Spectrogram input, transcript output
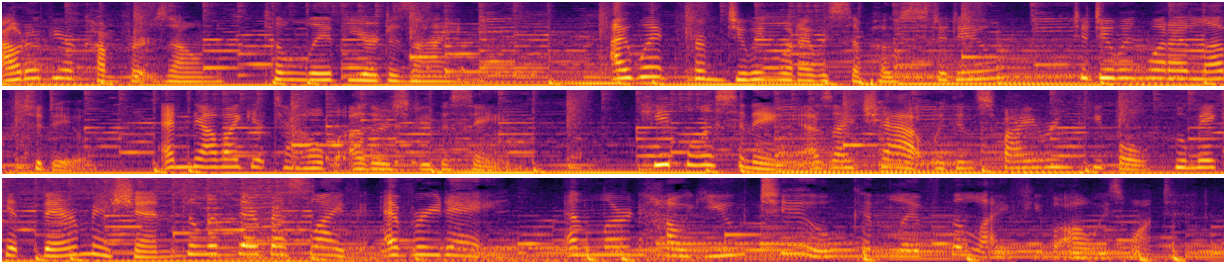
out of your comfort zone to live your design. I went from doing what I was supposed to do to doing what I love to do, and now I get to help others do the same. Keep listening as I chat with inspiring people who make it their mission to live their best life every day and learn how you too can live the life you've always wanted.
